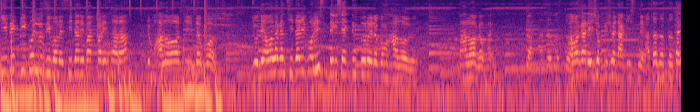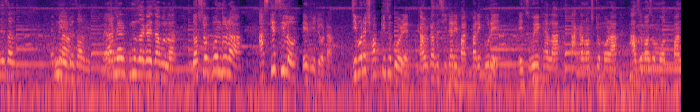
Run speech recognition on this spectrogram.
কি দেখ কি করল জীবনে? সিটারি বাটপারি ছাড়া। একটু ভালো হওয়ার চেষ্টা কর। যদি আমার লাগান সিটারি করিস দেখিস একদিন তোর এরকম হাল হবে। ভালো হগা ভাই। যা। আচ্ছা দোস্ত। আমাকে আর এইসব বিষয় ডাকিস না। আচ্ছা দোস্ত তাহলে চল। এমনি চল। আমি আর কোনো জায়গায় যাব না। দর্শক বন্ধুরা আজকে ছিল এই ভিডিওটা। জীবনে সব কিছু করেন কারোর কাছে সিটারি বাটপারি করে এই জুয়ে খেলা, টাকা নষ্ট করা, আজোবাজো মদ পান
